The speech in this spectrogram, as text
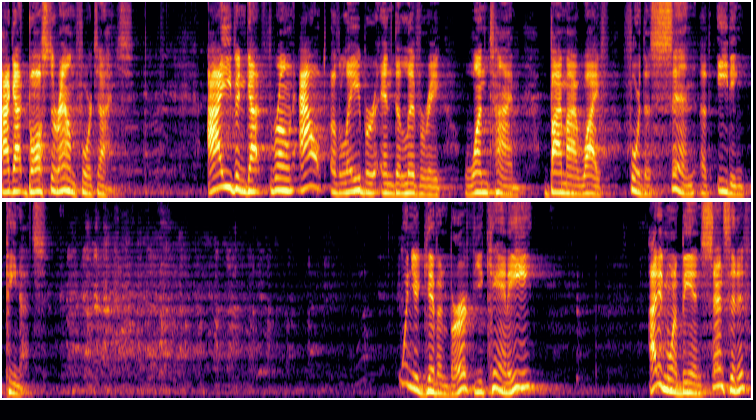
I got bossed around four times. I even got thrown out of labor and delivery one time by my wife for the sin of eating peanuts. when you're giving birth, you can't eat. I didn't want to be insensitive.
